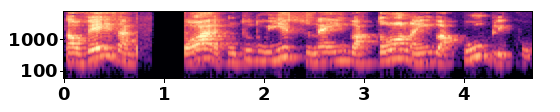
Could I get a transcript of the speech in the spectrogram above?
Talvez agora, com tudo isso, né, indo à tona, indo a público,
